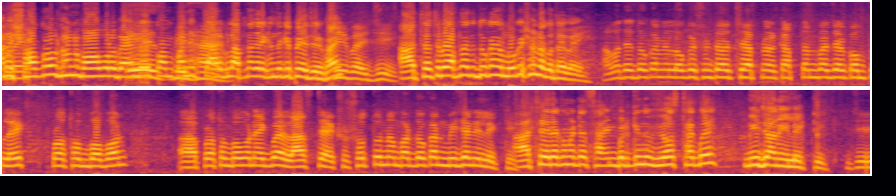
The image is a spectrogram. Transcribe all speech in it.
মানে সকল ধরনের বড় বড় ব্র্যান্ডের কোম্পানির। তারগুলো আপনাদের এখান থেকে পেয়ে যাবে ভাই? জি ভাই জি। আচ্ছা আচ্ছা ভাই আপনাদের দোকানের লোকেশনটা কোথায় ভাই? আমাদের দোকানের লোকেশনটা হচ্ছে আপনার কাপ্তান বাজার কমপ্লেক্স প্রথম ভবন। প্রথম ভবন একবার লাস্টে একশো সত্তর নাম্বার দোকান মিজান ইলেকট্রিক আচ্ছা এরকম একটা সাইনবোর্ড কিন্তু ভিউয়ার্স থাকবে মিজান ইলেকট্রিক জি।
